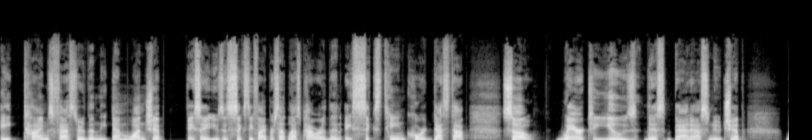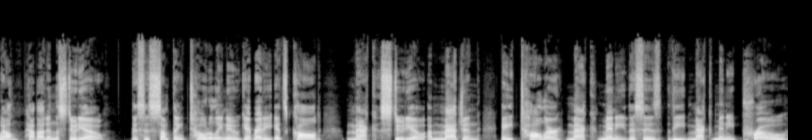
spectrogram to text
eight times faster than the M1 chip. They say it uses 65% less power than a 16 core desktop. So, where to use this badass new chip? Well, how about in the studio? This is something totally new. Get ready. It's called Mac Studio. Imagine a taller Mac Mini. This is the Mac Mini Pro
